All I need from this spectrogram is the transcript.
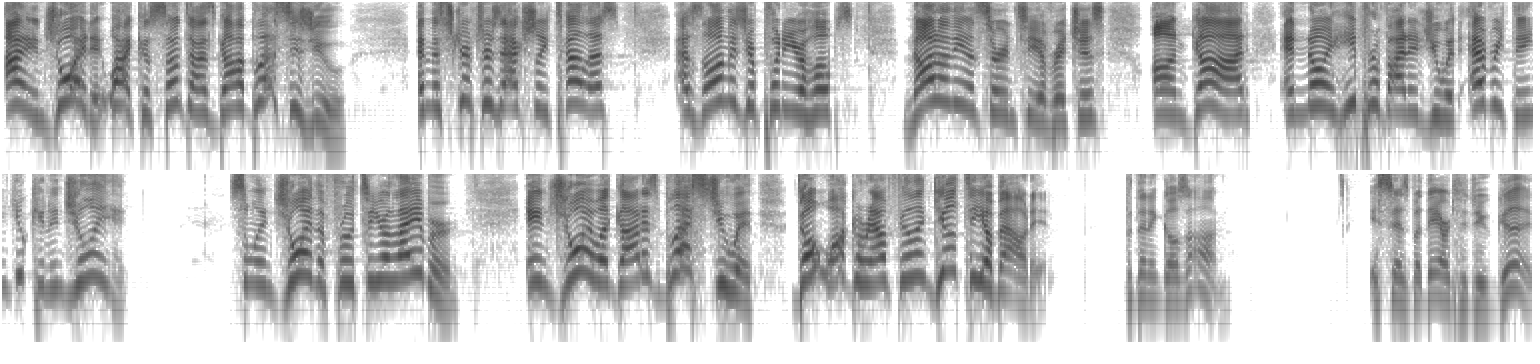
I enjoyed it. Why? Because sometimes God blesses you. And the scriptures actually tell us as long as you're putting your hopes not on the uncertainty of riches, on God, and knowing He provided you with everything, you can enjoy it. So enjoy the fruits of your labor. Enjoy what God has blessed you with. Don't walk around feeling guilty about it. But then it goes on. It says, but they are to do good.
